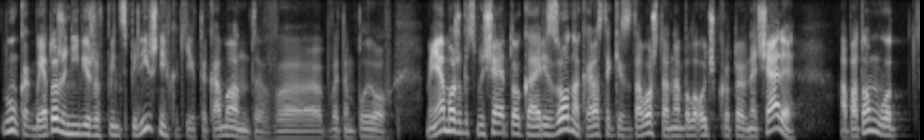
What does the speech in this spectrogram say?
ну, как бы я тоже не вижу, в принципе, лишних каких-то команд в, в этом плей-офф. Меня, может быть, смущает только Аризона, как раз-таки из-за того, что она была очень крутой в начале, а потом вот,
